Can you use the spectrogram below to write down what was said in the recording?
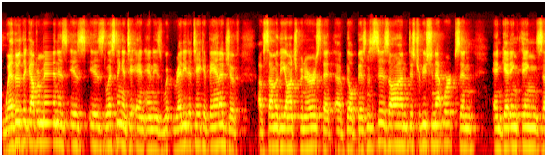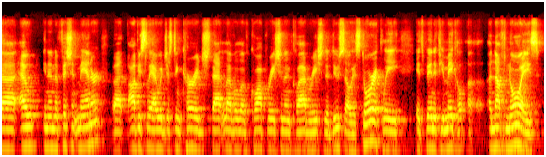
whether the government is is is listening and, to, and, and is ready to take advantage of of some of the entrepreneurs that have built businesses on distribution networks and and getting things uh, out in an efficient manner. But obviously, I would just encourage that level of cooperation and collaboration to do so. Historically, it's been if you make a, a, enough noise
